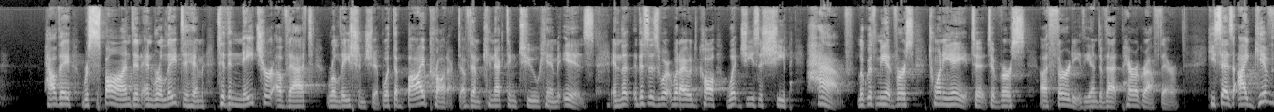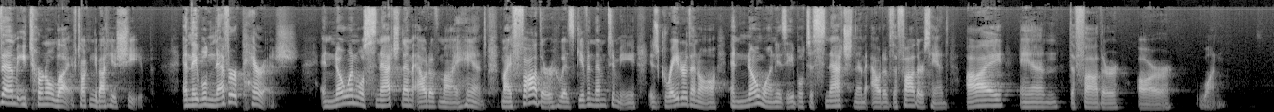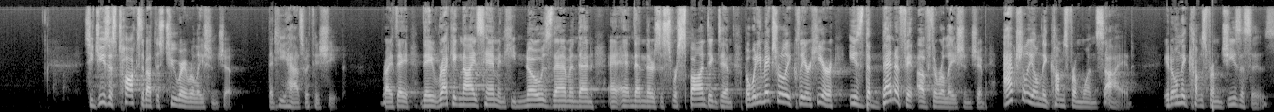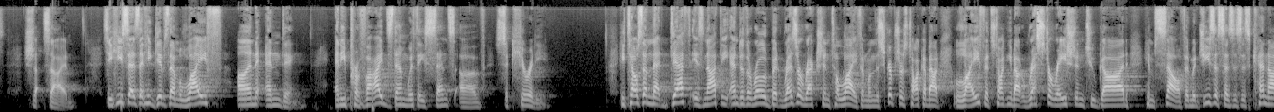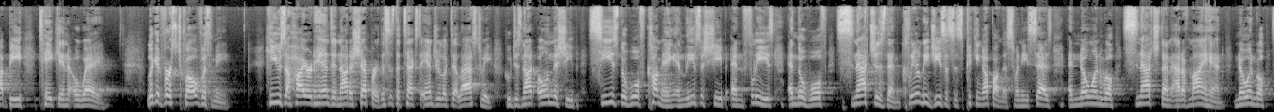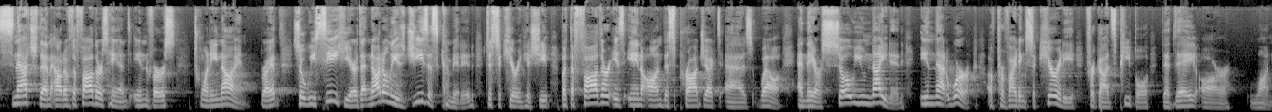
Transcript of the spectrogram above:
how they respond and, and relate to him, to the nature of that relationship, what the byproduct of them connecting to him is. And the, this is what, what I would call what Jesus' sheep have. Look with me at verse 28 to, to verse uh, 30, the end of that paragraph there. He says, I give them eternal life, talking about his sheep, and they will never perish and no one will snatch them out of my hand. My Father, who has given them to me, is greater than all, and no one is able to snatch them out of the Father's hand. I and the Father are one. See, Jesus talks about this two way relationship that he has with his sheep right? They they recognize him and he knows them and then and, and, then there's this responding to him. But what he makes really clear here is the benefit of the relationship actually only comes from one side. It only comes from jesus's side. See he says that he gives them life unending and he provides them with a sense of security he tells them that death is not the end of the road, but resurrection to life. And when the scriptures talk about life, it's talking about restoration to God Himself. And what Jesus says is this cannot be taken away. Look at verse 12 with me. He who's a hired hand and not a shepherd. This is the text Andrew looked at last week. Who does not own the sheep, sees the wolf coming and leaves the sheep and flees, and the wolf snatches them. Clearly, Jesus is picking up on this when he says, And no one will snatch them out of my hand. No one will snatch them out of the Father's hand in verse 29 right? So we see here that not only is Jesus committed to securing his sheep, but the Father is in on this project as well. And they are so united in that work of providing security for God's people that they are one.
